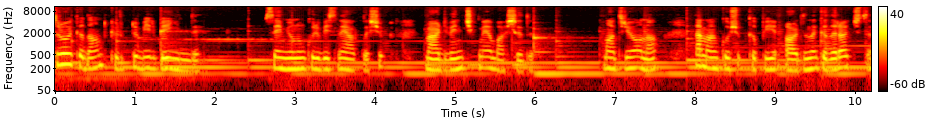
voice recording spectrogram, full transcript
Troika'dan kürklü bir bey indi. Semyon'un kulübesine yaklaşıp merdiveni çıkmaya başladı. Matryona hemen koşup kapıyı ardına kadar açtı.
